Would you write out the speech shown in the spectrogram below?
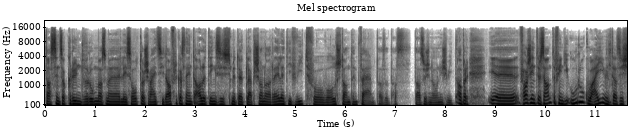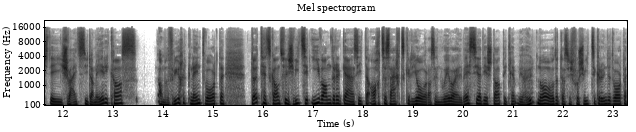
das sind so Gründe, warum man Lesotho Schweiz Südafrikas nennt. Allerdings ist man dort, glaube ich, schon noch relativ weit von Wohlstand entfernt. Also das, das ist noch nicht weit. Aber äh, fast interessanter finde ich Uruguay, weil das ist die Schweiz Südamerikas einmal früher genannt worden. Dort hat es ganz viele Schweizer Einwanderer gegeben, seit den 1860er Jahren. Also Nueva Helvetia, die Stadt, die kennt man ja heute noch, oder? Das ist von Schweizer gegründet worden.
